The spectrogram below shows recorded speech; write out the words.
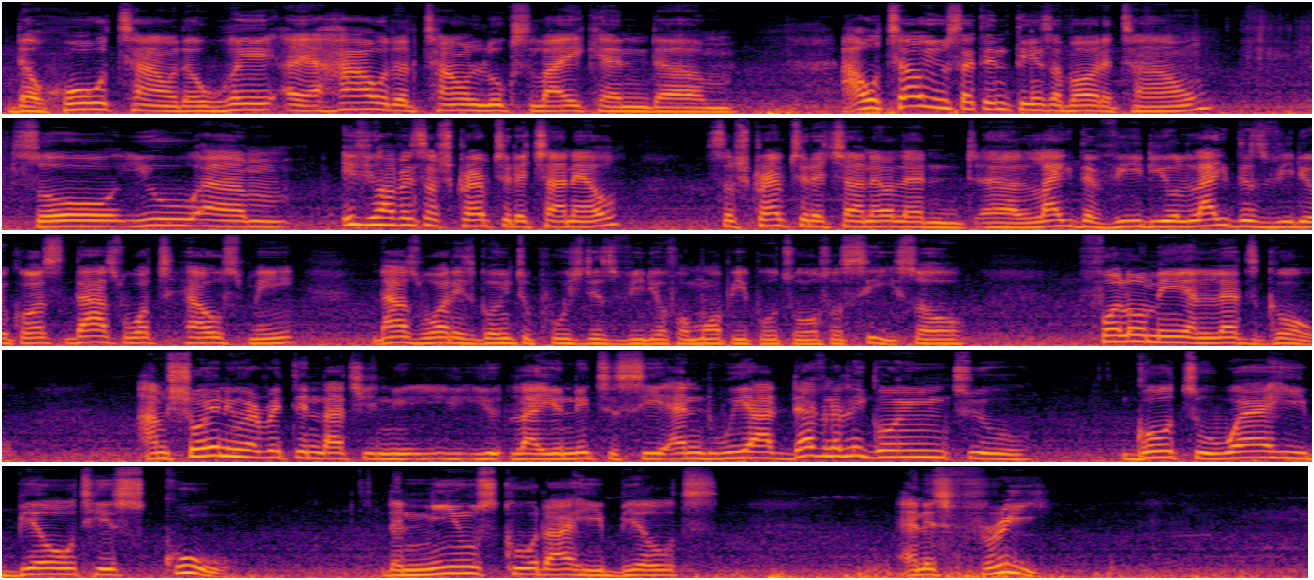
the whole town the way uh, how the town looks like and um, i will tell you certain things about the town. So you um, if you haven't subscribed to the channel subscribe to the channel and uh, like the video like this video because that's what helps me. That's what is going to push this video for more people to also see. So follow me and let's go. I'm showing you everything that you, you, you like you need to see and we are definitely going to go to where he built his school the new school that he built and it's free.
